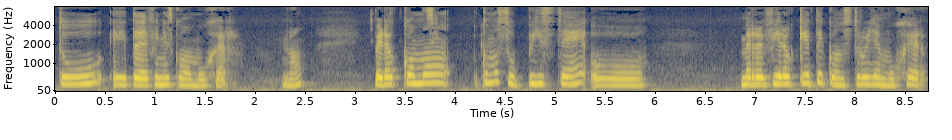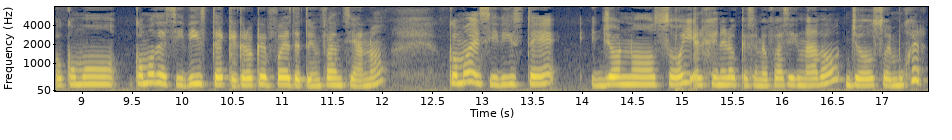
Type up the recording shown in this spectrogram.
tú eh, te defines como mujer, ¿no? Pero ¿cómo, ¿cómo supiste o me refiero qué te construye mujer o cómo, cómo decidiste, que creo que fue desde tu infancia, ¿no? ¿Cómo decidiste yo no soy el género que se me fue asignado, yo soy mujer?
